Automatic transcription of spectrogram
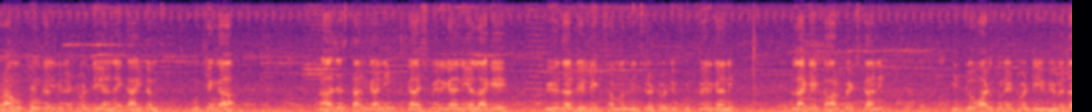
ప్రాముఖ్యం కలిగినటువంటి అనేక ఐటమ్స్ ముఖ్యంగా రాజస్థాన్ కానీ కాశ్మీర్ కానీ అలాగే వివిధ ఢిల్లీకి సంబంధించినటువంటి ఫుట్వేర్ కానీ అలాగే కార్పెట్స్ కానీ ఇంట్లో వాడుకునేటువంటి వివిధ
